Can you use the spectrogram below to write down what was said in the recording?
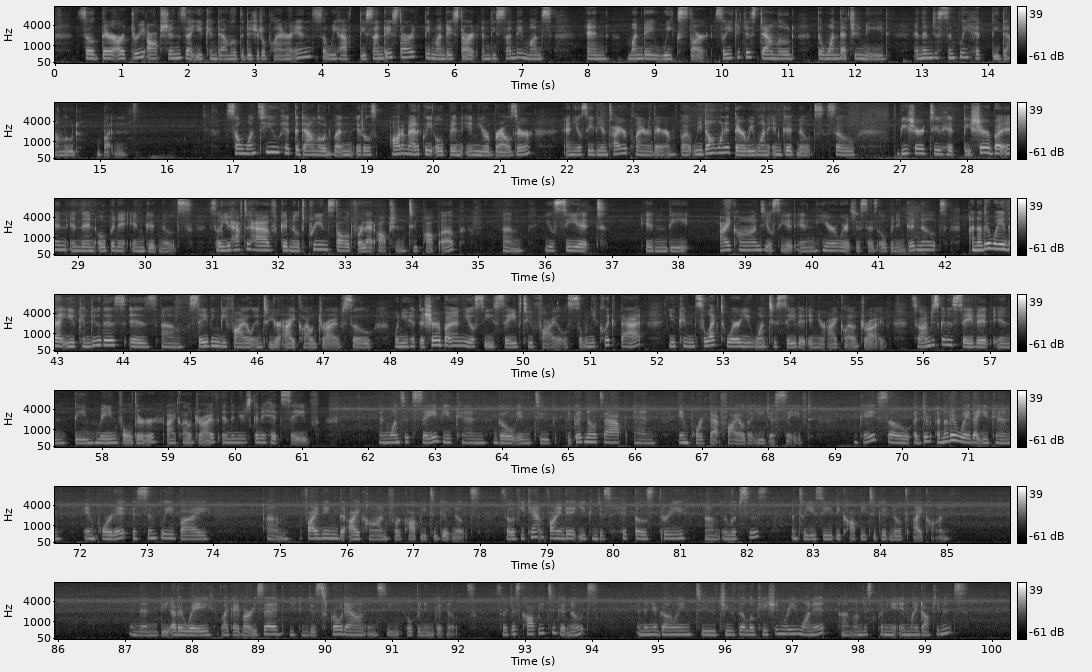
So there are three options that you can download the digital planner in. So we have the Sunday start, the Monday start, and the Sunday months and Monday week start. So you can just download the one that you need and then just simply hit the download button. So once you hit the download button, it'll automatically open in your browser and you'll see the entire planner there, but we don't want it there, we want it in GoodNotes. So be sure to hit the share button and then open it in GoodNotes. So you have to have GoodNotes pre-installed for that option to pop up. Um, you'll see it in the icons. You'll see it in here where it just says open in GoodNotes. Another way that you can do this is um, saving the file into your iCloud drive. So when you hit the share button, you'll see save to files. So when you click that, you can select where you want to save it in your iCloud drive. So I'm just going to save it in the main folder iCloud drive and then you're just going to hit save. And once it's saved, you can go into the GoodNotes app and import that file that you just saved. Okay, so another way that you can import it is simply by um, finding the icon for copy to GoodNotes. So if you can't find it, you can just hit those three um, ellipses until you see the copy to GoodNotes icon. And then the other way, like I've already said, you can just scroll down and see open in GoodNotes. So just copy to GoodNotes and then you're going to choose the location where you want it. Um, I'm just putting it in my documents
